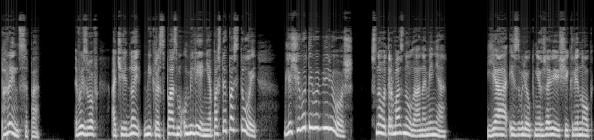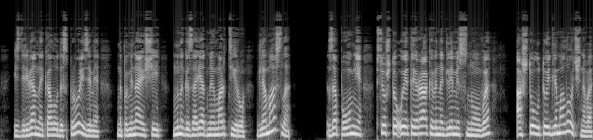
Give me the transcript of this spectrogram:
«принципа», вызвав очередной микроспазм умиления. «Постой, постой! Для чего ты его берешь?» Снова тормознула она меня. Я извлек нержавеющий клинок из деревянной колоды с прорезями, напоминающей многозарядную мортиру. Для масла? Запомни, все, что у этой раковины для мясного, а что у той для молочного,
